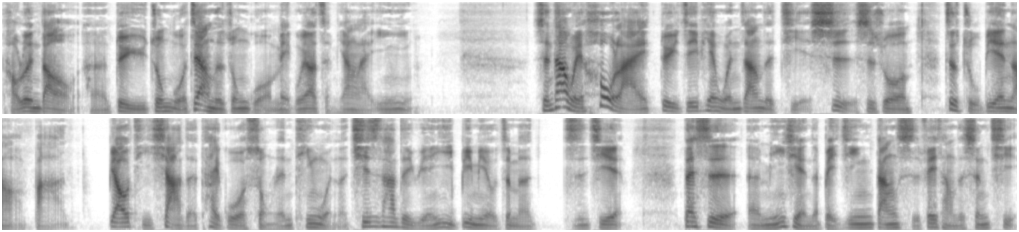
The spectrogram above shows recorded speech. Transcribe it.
讨论到呃对于中国这样的中国，美国要怎么样来应应。沈大伟后来对于这一篇文章的解释是说，这个主编呢把标题下的太过耸人听闻了，其实他的原意并没有这么直接。但是，呃，明显的，北京当时非常的生气。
